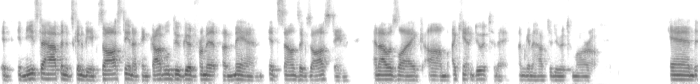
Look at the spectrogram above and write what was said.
It, it needs to happen. It's going to be exhausting. I think God will do good from it, but man, it sounds exhausting. And I was like, um, I can't do it today. I'm going to have to do it tomorrow. And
